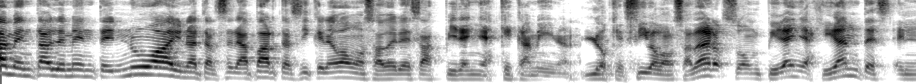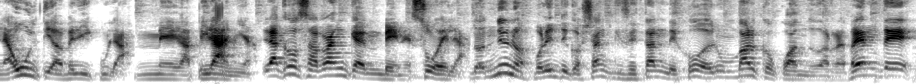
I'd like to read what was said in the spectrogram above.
Lamentablemente no hay una tercera parte, así que no vamos a ver esas pirañas que caminan. Lo que sí vamos a ver son pirañas gigantes en la última película, Mega Piraña. La cosa arranca en Venezuela, donde unos políticos yanquis están de joda en un barco cuando de repente...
